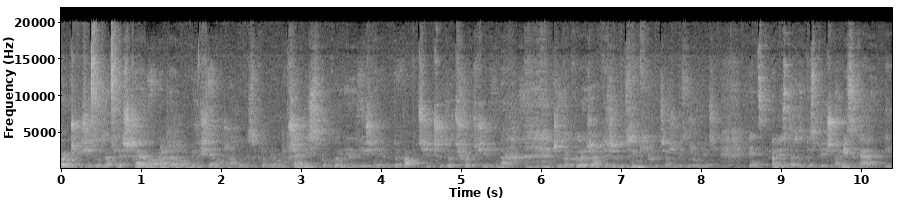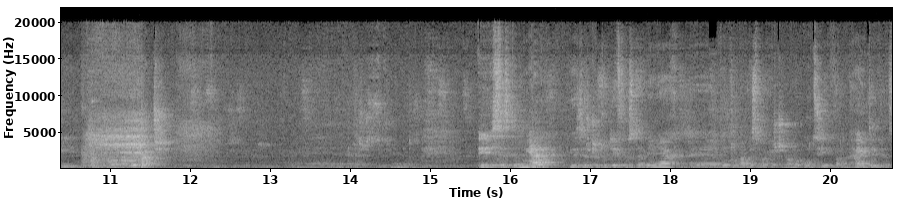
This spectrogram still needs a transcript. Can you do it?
rączki się tu zakleszczają na Thermomixie, można go bez problemu przenieść spokojnie gdzieś, nie wiem, do babci czy do cioci, na, czy do koleżanki, żeby drinki chociażby zrobić. Więc on jest teraz bezpieczna miska i można go brać. I system miar jest jeszcze tutaj w ustawieniach, e, bo tu na wyspach jeszcze mamy uncje i Fahrenheity, więc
